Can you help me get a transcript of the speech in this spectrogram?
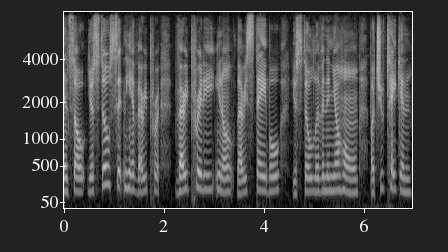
And so you're still sitting here very very pretty, you know, very stable. You're still living in your home, but you taking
